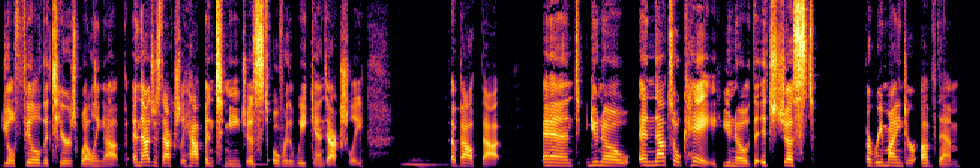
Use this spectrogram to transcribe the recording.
you'll feel the tears welling up. And that just actually happened to me just over the weekend, actually, Mm. about that. And, you know, and that's okay. You know, that it's just a reminder of them.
